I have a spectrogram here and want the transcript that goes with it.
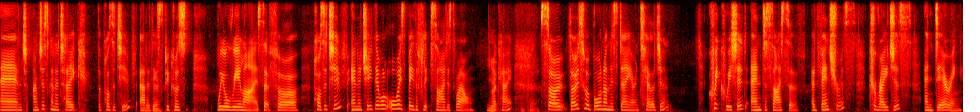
And I'm just going to take the positive out of this because we all realize that for positive energy, there will always be the flip side as well. Yep. Okay. Okay. So those who are born on this day are intelligent, quick witted and decisive, adventurous, courageous, and daring.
